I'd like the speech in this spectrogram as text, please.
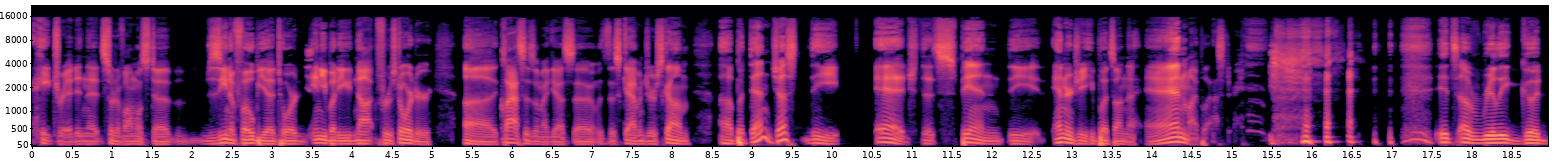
hatred and that sort of almost uh, xenophobia toward anybody not first order uh, classism, I guess, uh, with the scavenger scum. Uh, but then just the edge, the spin, the energy he puts on the and my blaster. it's a really good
